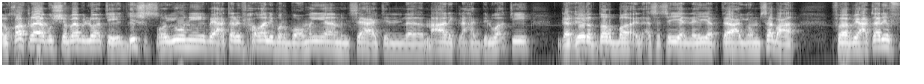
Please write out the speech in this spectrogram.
القتلى يا أبو الشباب دلوقتي الجيش الصهيوني بيعترف حوالي ب 400 من ساعة المعارك لحد دلوقتي. ده غير الضربة الأساسية اللي هي بتاع يوم سبعة. فبيعترف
